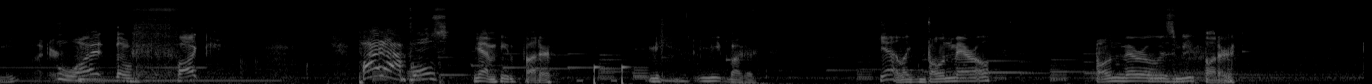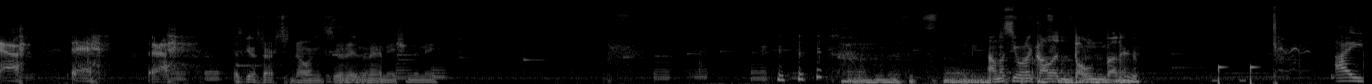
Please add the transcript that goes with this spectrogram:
meat butter. What the fuck? Pineapples. Yeah, meat butter. Meat, meat butter. Yeah, like bone marrow. Bone marrow is meat butter. Ah. It's gonna start snowing soon, isn't it? Information to me. Unless you want to call it bone butter. I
